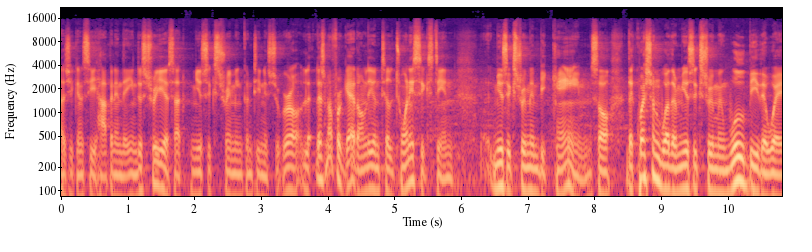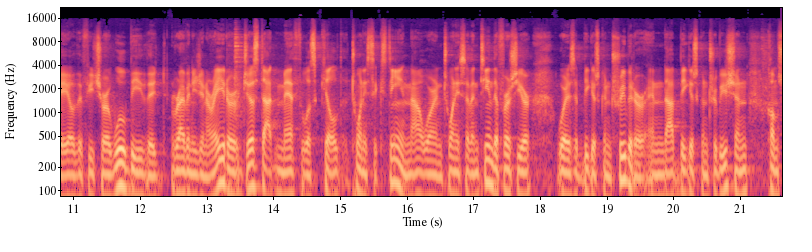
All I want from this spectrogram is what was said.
as you can see, happen in the industry is that music streaming continues to grow. Let- Let's not forget, only until 2016, music streaming became. So the question whether music streaming will be the way of the future, will be the revenue generator, just that myth was killed 2016. Now we're in 2017, the first year where it's the biggest contributor, and that biggest contribution comes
